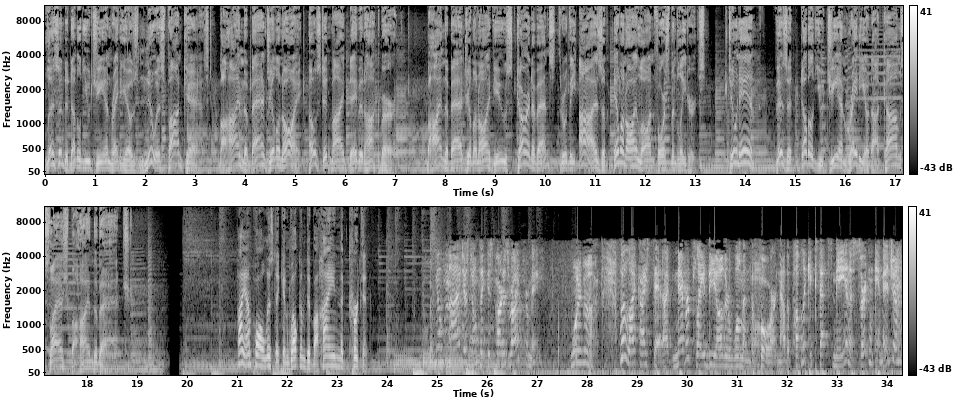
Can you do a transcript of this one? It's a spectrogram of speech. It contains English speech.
Listen to WGN Radio's newest podcast, Behind the Badge Illinois, hosted by David Hochberg. Behind the Badge Illinois views current events through the eyes of Illinois law enforcement leaders. Tune in. Visit WGNRadio.com slash Behind the Badge. Hi, I'm Paul Lisnek, and welcome to Behind the Curtain. Milton, I just don't think this part is right for me. Why not? Well, like I said, I've never played the other woman before. Now, the public accepts me in a certain image, and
